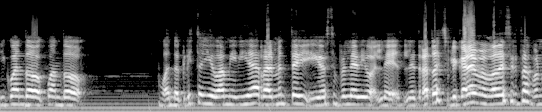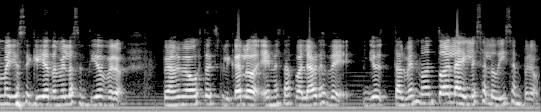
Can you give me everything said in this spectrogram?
Y cuando, cuando, cuando Cristo llegó a mi vida, realmente yo siempre le digo, le, trato de explicar a mi mamá de cierta forma, yo sé que ella también lo ha sentido, pero, pero a mí me gusta explicarlo en estas palabras de, yo tal vez no en todas las iglesias lo dicen, pero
